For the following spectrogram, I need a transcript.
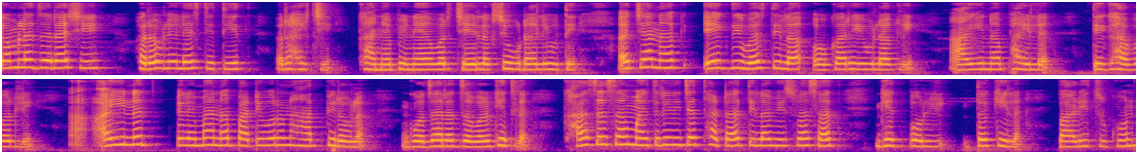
कमला जराशी हरवलेल्या स्थितीत राहायची. खाण्यापिण्यावरचे लक्ष उडाले होते. अचानक एक दिवस तिला ओकार येऊ लागली. आईनं पाहिलं ती घाबरली. आईनं प्रेमानं पाठीवरून हात फिरवला. गोजारात जवळ घेतलं. खास असं मैत्रिणीच्या थाटात तिला विश्वासात घेत बोलतं केलं. पाळी चुकून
